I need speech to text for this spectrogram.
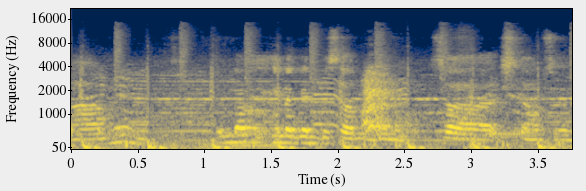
lang ang kinaganda sa, ano, sa schnauzer.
